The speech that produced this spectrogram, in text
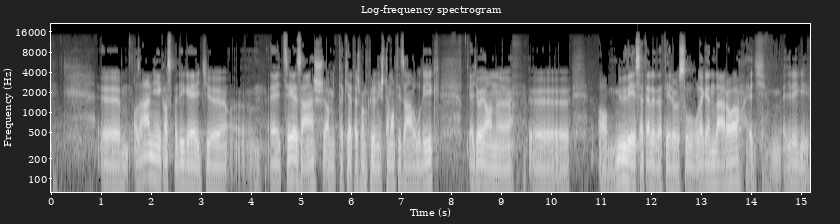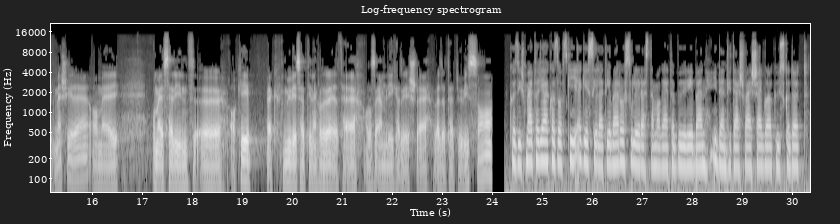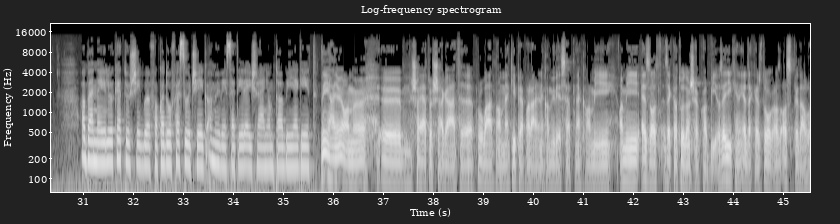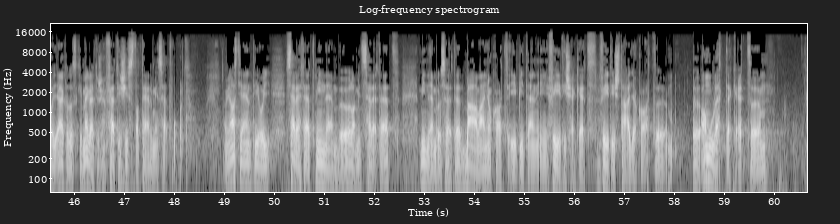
Az árnyék az pedig egy, egy célzás, amit a kiadásban külön is tematizálódik, egy olyan a művészet eredetéről szóló legendára, egy, egy régi mesére, amely, amely szerint a képek művészetének az eredete az, emlékezésre vezethető vissza. Közismert, hogy Elkazovszki egész életében rosszul érezte magát a bőrében, identitásválsággal küzdött. A benne élő kettősségből fakadó feszültség a művészetére is rányomta a bélyegét. Néhány olyan ö, ö, sajátosságát próbáltam meg kipreparálni a művészetnek, ami, ami ezzel, ezekkel a tulajdonságokkal bír. Az egyik ilyen érdekes dolog az, az például, hogy Elkazovszki meglehetősen fetisista természet volt ami azt jelenti, hogy szeretett mindenből, amit szeretett, mindenből szeretett bálványokat építeni, fétiseket, fétistárgyakat, amuletteket,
